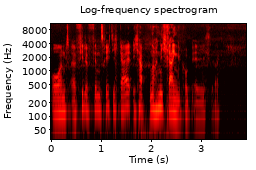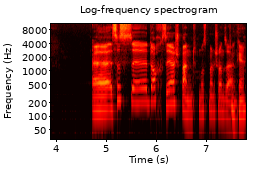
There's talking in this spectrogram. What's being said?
Und äh, viele finden es richtig geil. Ich habe noch nicht reingeguckt, ehrlich gesagt. Äh, es ist äh, doch sehr spannend, muss man schon sagen. Okay.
